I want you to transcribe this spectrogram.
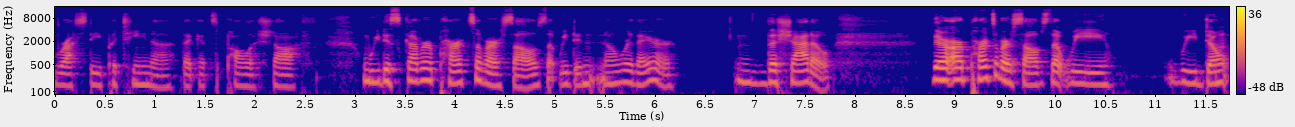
rusty patina that gets polished off. We discover parts of ourselves that we didn't know were there. The shadow. There are parts of ourselves that we we don't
